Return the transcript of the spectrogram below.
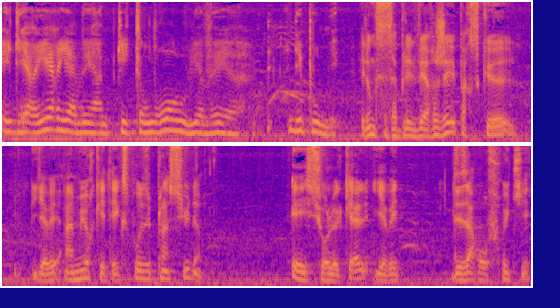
Et derrière, il y avait un petit endroit où il y avait euh, des pommiers. Et donc ça s'appelait le verger parce que il y avait un mur qui était exposé plein sud et sur lequel il y avait des arbres fruitiers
